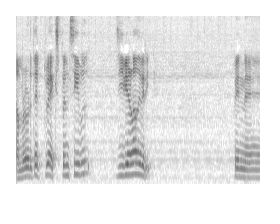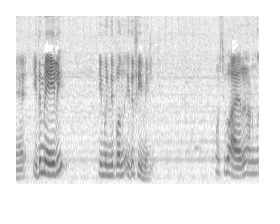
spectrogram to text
നമ്മളിവിടുത്തെ ഏറ്റവും എക്സ്പെൻസീവ് ജീവികളാണ് ഇവർ പിന്നെ ഇത് മെയിൽ ഈ മുന്നിൽ പോകുന്ന ഇത് ഫീമെയിൽ കുറച്ച് വയറ് കാണുന്നു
